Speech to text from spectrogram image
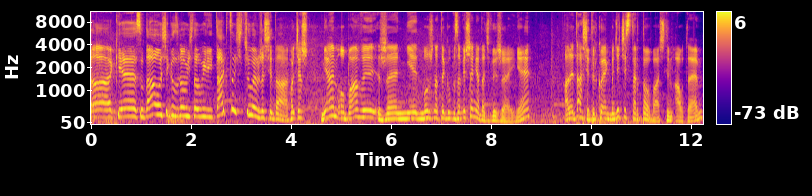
Tak jest, udało się go zrobić na Willy, tak coś czułem, że się da Chociaż miałem obawy, że nie można tego zawieszenia dać wyżej, nie? Ale da się, tylko jak będziecie startować tym autem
